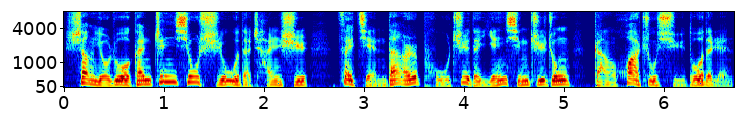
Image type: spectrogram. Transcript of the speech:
尚有若干真修实物的禅师，在简单而朴质的言行之中感化住许多的人，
